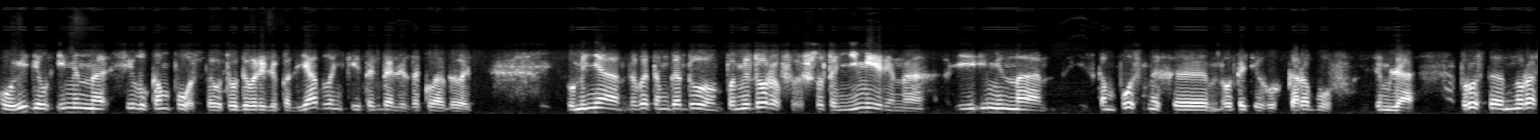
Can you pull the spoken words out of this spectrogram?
увидел именно силу компоста. Вот вы говорили под яблоньки и так далее закладывать. У меня в этом году помидоров что-то немерено. И именно из компостных э, вот этих коробов земля. Просто ну раз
